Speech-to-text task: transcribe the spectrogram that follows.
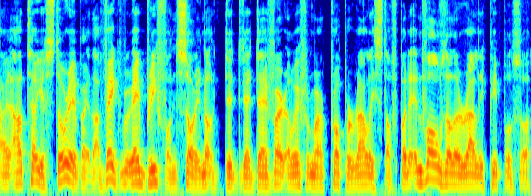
I, I'll tell you a story about that. Very, very brief one. Sorry, not to, to divert away from our proper rally stuff, but it involves other rally people. So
